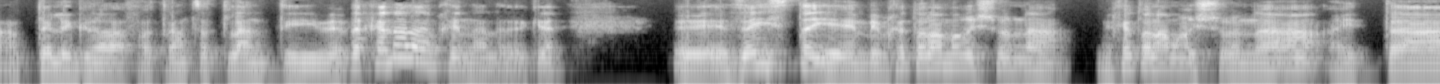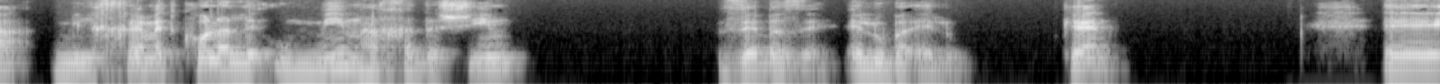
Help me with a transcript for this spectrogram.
הטלגרף הטרנס-אטלנטי, וכן הלאה וכן הלאה, כן? אה, זה הסתיים במלחמת העולם הראשונה. מלחמת העולם הראשונה הייתה מלחמת כל הלאומים החדשים זה בזה, אלו באלו, כן? אה,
